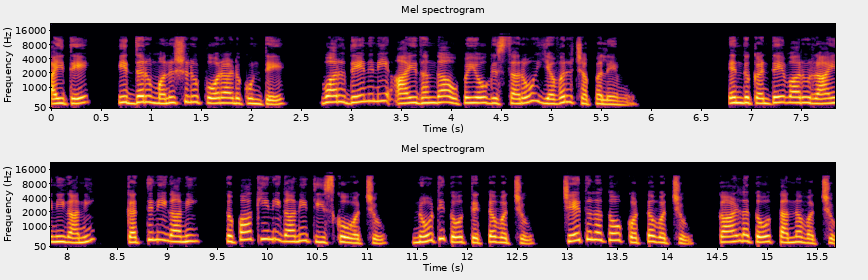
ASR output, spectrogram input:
అయితే ఇద్దరు మనుషులు పోరాడుకుంటే వారు దేనిని ఆయుధంగా ఉపయోగిస్తారో ఎవరు చెప్పలేము. ఎందుకంటే వారు రాయినిగాని కత్తినిగాని తుపాకీనిగాని తీసుకోవచ్చు నోటితో తిట్టవచ్చు చేతులతో కొట్టవచ్చు కాళ్ళతో తన్నవచ్చు.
